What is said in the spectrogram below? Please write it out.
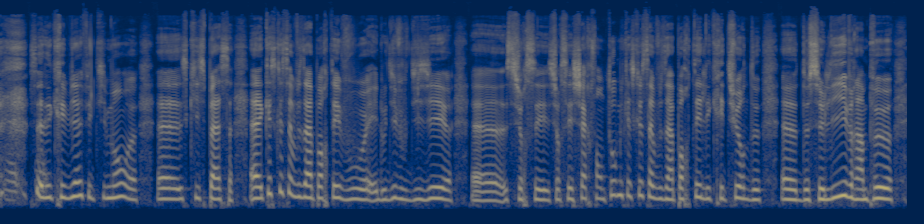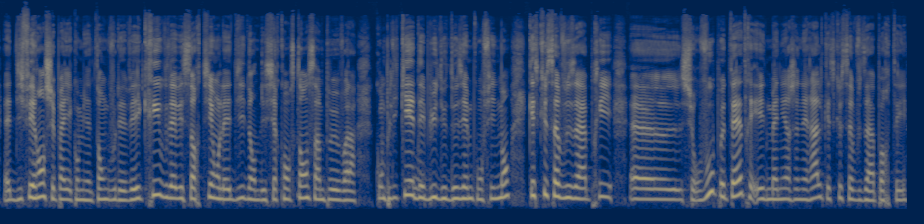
ça décrit bien effectivement ce qui se passe. qu'est-ce que ça vous a apporté, vous, Elodie? Vous disiez sur, ces, sur ces chers fantômes, qu'est-ce que ça vous a apporté l'écriture de, de ce livre un peu différent? Je ne sais pas, il y a combien de temps que vous l'avez écrit? Vous l'avez sorti, on l'a dit, dans des circonstances un peu voilà, compliquées, début du deuxième confinement. Qu'est-ce que ça vous a appris sur vous, peut-être, et de manière générale, qu'est-ce que ça vous a apporté?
